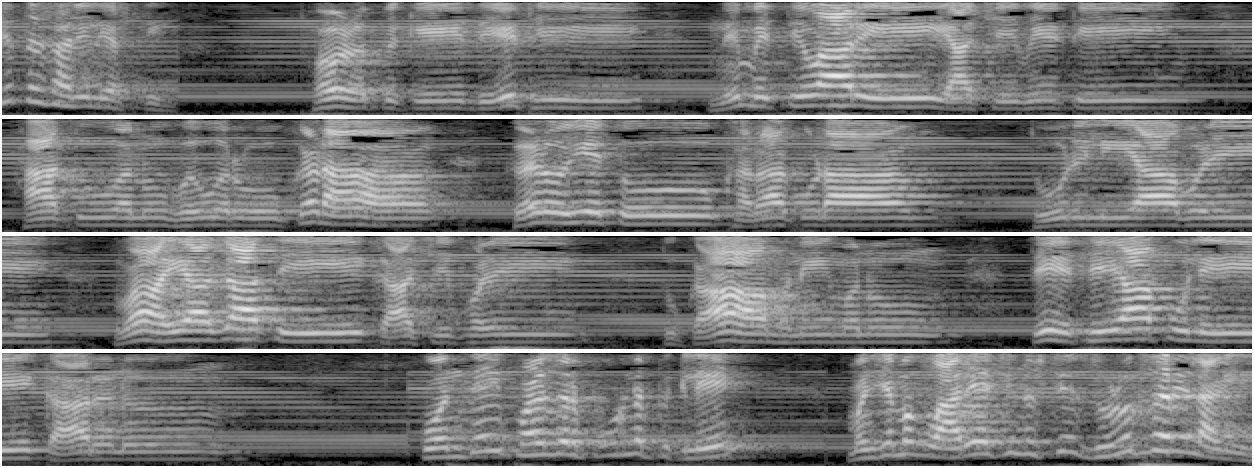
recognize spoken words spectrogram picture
सिद्ध झालेली असते. फळ पिके देठी निमित्तिवारी याची भेटी. हा तू अनुभव रोकडा कळो येतो खरा कुडा. तोडली या बळी वाया जाते काशी फळे. तू का म्हणे म्हणून तेथे आपुले कारण. कोणतेही फळ जर पूर्ण पिकले म्हणजे मग वाऱ्याची नुसती झुळूक जरी लागली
